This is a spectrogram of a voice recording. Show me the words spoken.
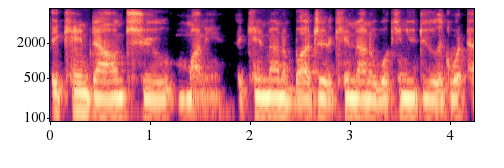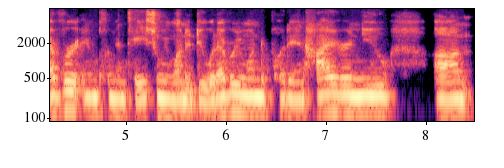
it came down to money. It came down to budget. It came down to what can you do, like whatever implementation we want to do, whatever we want to put in, hire a new um,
